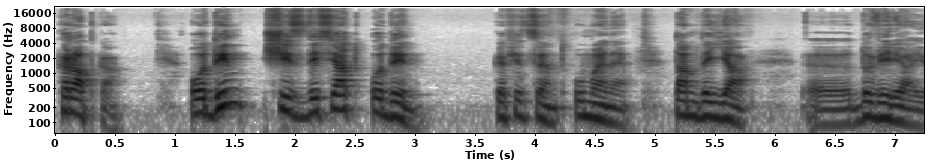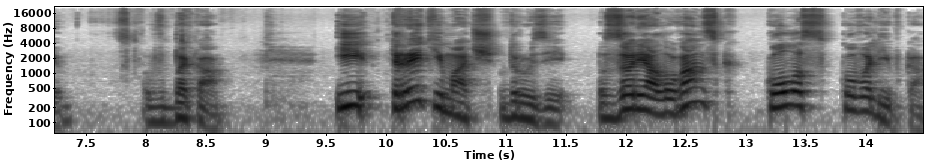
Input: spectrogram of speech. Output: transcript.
Крапка. 1,61 коефіцієнт у мене, там, де я е, довіряю в БК. І третій матч, друзі, Зоря Луганськ, Колос Ковалівка.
